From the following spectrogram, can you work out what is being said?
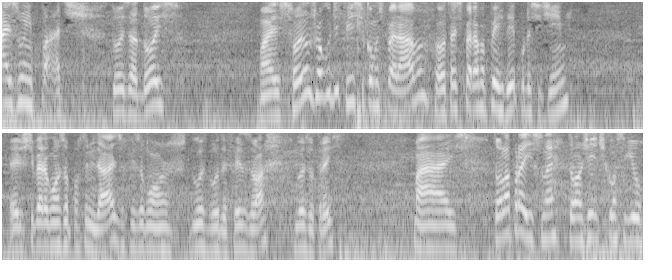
Mais um empate, 2 a 2 Mas foi um jogo difícil, como esperava. Eu até esperava perder por esse time. Eles tiveram algumas oportunidades, eu fiz algumas duas boas defesas, eu acho, duas ou três. Mas tô lá pra isso, né? Então a gente conseguiu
